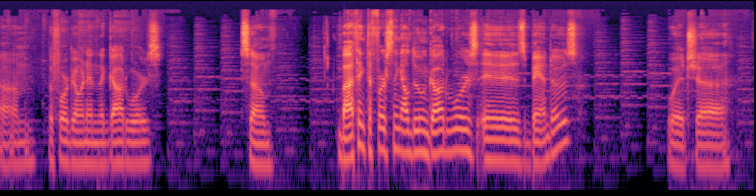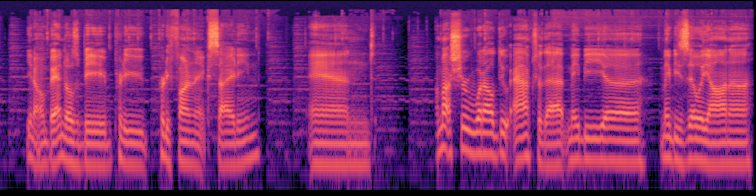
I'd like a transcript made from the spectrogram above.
um, before going in the God Wars. So, but I think the first thing I'll do in God Wars is bandos, which, uh, you know, bandos would be pretty, pretty fun and exciting. And I'm not sure what I'll do after that. Maybe, uh, maybe Zilyana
